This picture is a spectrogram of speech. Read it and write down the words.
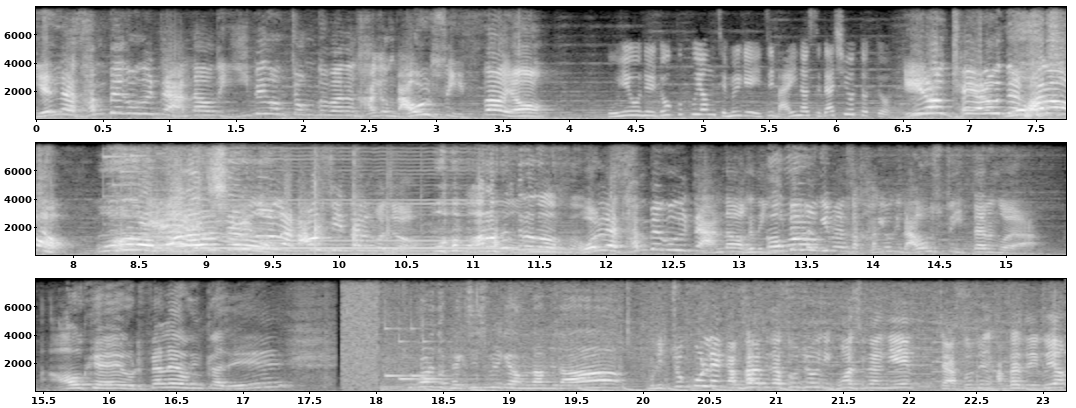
옛날 300억일 때 안 나오는데 200억 정도면 가격 나올 수 있어요. 오해 오늘도 쿠쿠형 재물 게이지 마이너스다 시오또또 이렇게 여러분들 와 바로 진짜. 와 예, 말하는 대로. 나올 수 있다는 거죠. 와 말하는 대로 나왔어. 원래 300억일 때 안 나와. 근데 더블? 200억이면서 가격이 나올 수도 있다는 거야. 아 오케이 우리 펠레 형님까지. 초콜릿도 171개 감사합니다. 우리 쪼꼬렛 감사합니다. 소주원님 고맙습니다, 형님. 자, 소주원님 감사드리고요.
